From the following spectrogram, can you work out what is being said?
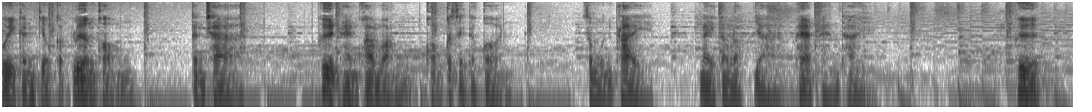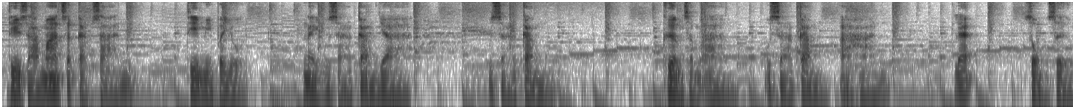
คุยกันเกี่ยวกับเรื่องของกัญชาพืชแห่งความหวังของเกษตรกร สมุนไพร ในตำรับยาแพทย์แผนไทย พืชที่สามารถสกัดสารที่มีประโยชน์ในอุตสาหกรรมยา อุตสาหกรรม เครื่องสำอาง อุตสาหกรรมอาหาร และส่งเสริม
